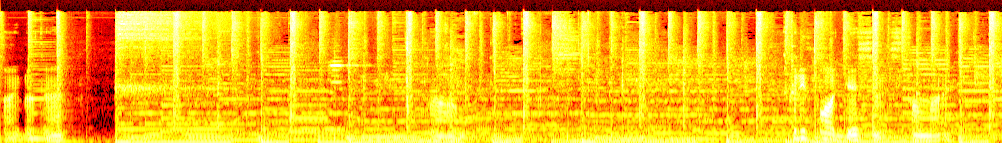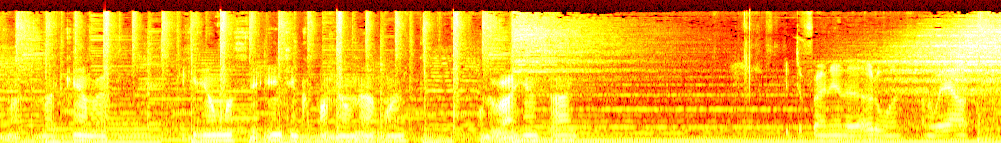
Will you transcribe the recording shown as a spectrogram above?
Sorry about that. Um, pretty far distance from my, my, my camera. You can almost see the engine compartment on that one, on the right hand side. Get the front end of the other one on the way out.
